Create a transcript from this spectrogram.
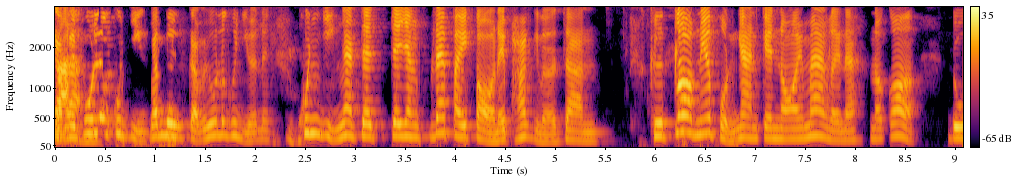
กลับไปซะพูดเรื่องคุณหญิงแป๊บนึงกลับไปพูดเรื่องคุณหญิงแป๊บนึงคุณหญิงอะจะจะยังได้ไปต่อในพักอีกเหรออาจารย์ คือรอบเนี้ยผลงานแกน้อยมากเลยนะแล้วก็ดู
